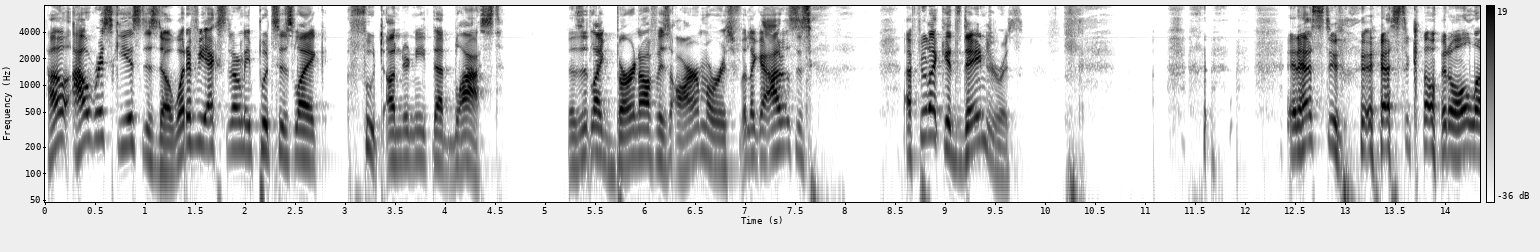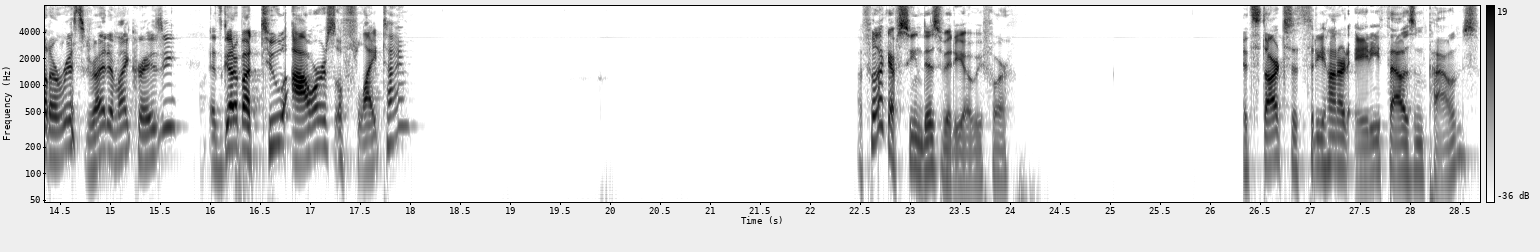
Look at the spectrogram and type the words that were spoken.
How, how risky is this, though? What if he accidentally puts his, like, foot underneath that blast? Does it, like, burn off his arm or his foot? Like, how does this... I feel like it's dangerous. it has to it has to come with a whole lot of risk, right? Am I crazy? It's got about two hours of flight time. I feel like I've seen this video before. It starts at 380,000 pounds.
